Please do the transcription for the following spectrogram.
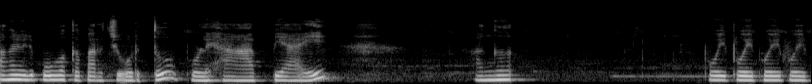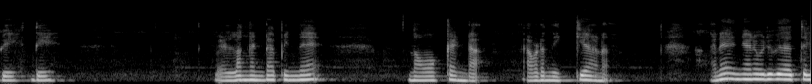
അങ്ങനെ ഒരു പൂവൊക്കെ പറിച്ചു കൊടുത്തു. പുള്ളി ഹാപ്പിയായി അങ്ങ് പോയി പോയി പോയി പോയി പോയി. ദേ വെള്ളം കണ്ട പിന്നെ നോക്കണ്ട. അവിടെ നിൽക്കുകയാണ് അങ്ങനെ ഞാൻ ഒരു വിധത്തിൽ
